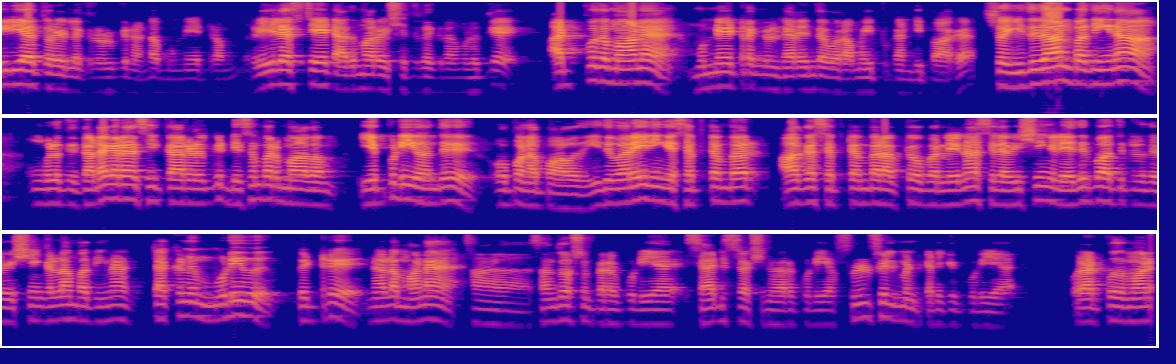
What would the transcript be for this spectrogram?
மீடியா துறையில் இருக்கிறவங்களுக்கு நல்ல முன்னேற்றம். ரியல் எஸ்டேட் அது மாதிரி விஷயத்தில் இருக்கிறவங்களுக்கு அற்புதமான முன்னேற்றங்கள் நிறைந்த ஒரு அமைப்பு கண்டிப்பாக. ஸோ இதுதான் பார்த்தீங்கன்னா உங்களுக்கு கடகராசிக்காரர்களுக்கு டிசம்பர் மாதம் எப்படி வந்து ஓப்பன் அப் ஆகுது. இதுவரை நீங்கள் செப்டம்பர் ஆகஸ்ட் செப்டம்பர் அக்டோபர்லாம் சில விஷயங்கள் எதிர்பார்த்துட்டு இருந்த விஷயங்கள்லாம் பார்த்தீங்கன்னா டக்குன்னு முடிவு பெற்று நல்ல மன சந்தோஷம் பெறக்கூடிய சாட்டிஸ்ஃபேக்ஷன் வரக்கூடிய ஃபுல்ஃபில்மெண்ட் கிடைக்கக்கூடிய ஒரு அற்புதமான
